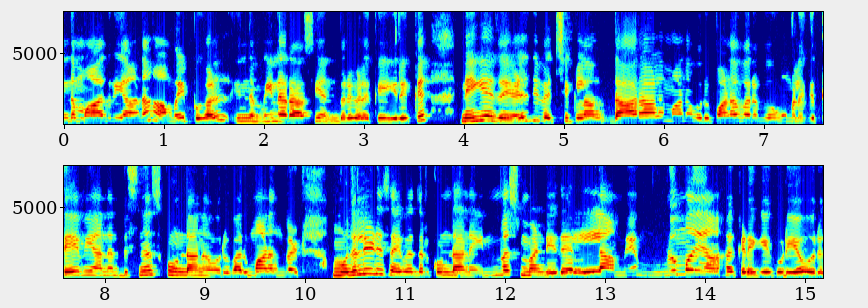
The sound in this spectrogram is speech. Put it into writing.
இந்த மாதிரியான அமைப்புகள் இந்த மீனராசி அன்பர்களுக்கு இருக்கு. நீங்க இதை எழுதி வச்சுக்கலாம். தாராளமான ஒரு பண வரவு உங்களுக்கு தேவையான பிசினஸ்க்கு உண்டான ஒரு வருமானங்கள் முதலீடு செய்வதற்குண்டான இன்வெஸ்ட்மெண்ட் இது எல்லாமே முழுமையாக கிடைக்கக்கூடிய ஒரு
